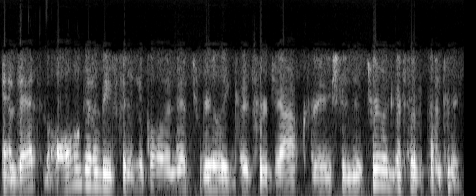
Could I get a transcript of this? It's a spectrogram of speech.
and that's all going to be physical, and it's really good for job creation. It's really good for the country.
